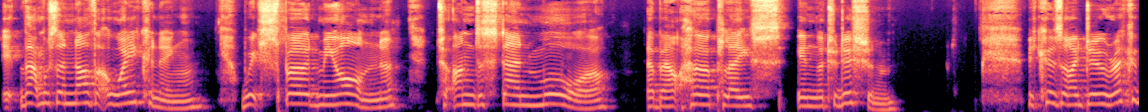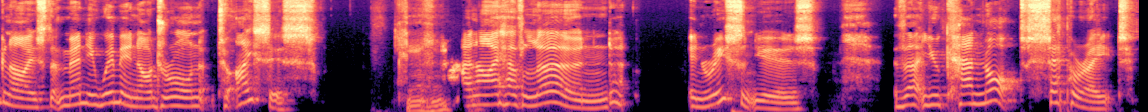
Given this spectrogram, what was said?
it, that was another awakening which spurred me on to understand more about her place in the tradition because I do recognize that many women are drawn to ISIS. Mhm. And I have learned in recent years that you cannot separate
